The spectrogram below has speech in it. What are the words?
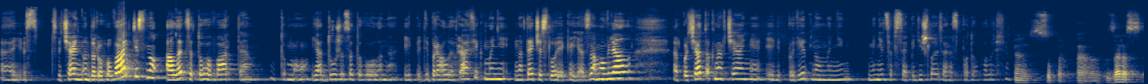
Е, Звичайно, дороговартісно, але це того варте. Тому я дуже задоволена і підібрали графік мені на те число, яке я замовляла, е, початок навчання, і відповідно мені, мені це все підійшло і зараз сподобалося. Е, Супер. Зараз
